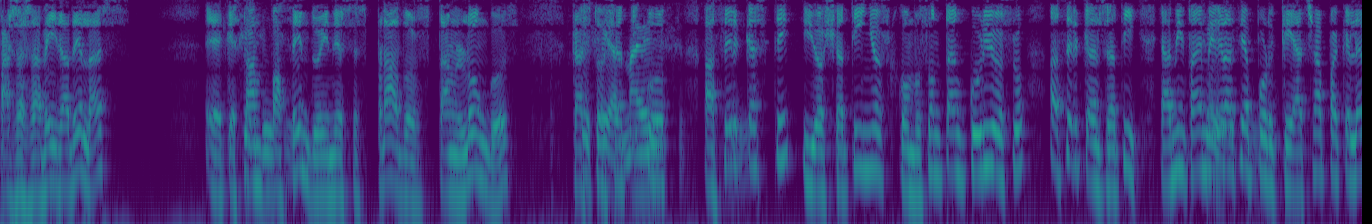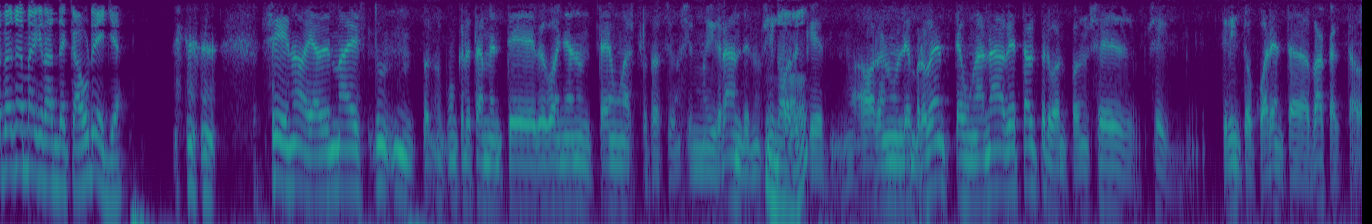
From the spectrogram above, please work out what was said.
pasas a beira delas eh, que están sí, sí, facendo sí. en eses prados tan longos Casto sí, xa, ademais... o, acércaste e os xatiños, como son tan curioso, acércanse a ti. A min faime sí, gracia porque a chapa que levan é máis grande que a orella. sí, no, e ademais tú, concretamente Begoña non ten unha explotación así moi grande, non sei no. porque agora non lembro ben, ten unha nave e tal, pero bueno, pon ser, sei, 30 ou 40 vacas tal,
